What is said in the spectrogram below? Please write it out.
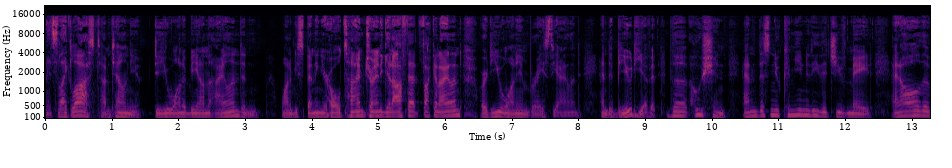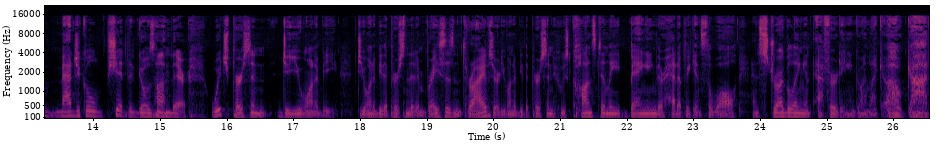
it's like lost i'm telling you. Do you want to be on the island and want to be spending your whole time trying to get off that fucking island? Or do you want to embrace the island and the beauty of it, the ocean and this new community that you've made and all the magical shit that goes on there? Which person do you want to be? Do you want to be the person that embraces and thrives, or do you want to be the person who's constantly banging their head up against the wall and struggling and efforting and going like, oh God,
